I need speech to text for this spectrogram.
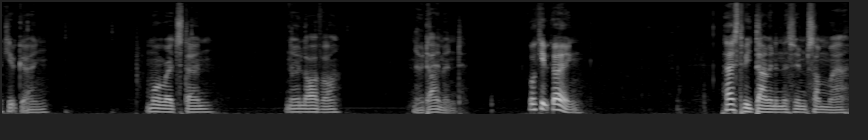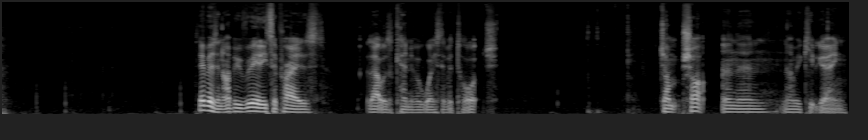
I keep going. More redstone. No lava. No diamond. We'll keep going. Has to be diamond in this room somewhere. If there isn't, I'd be really surprised. That was kind of a waste of a torch. Jump shot, and then now we keep going.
